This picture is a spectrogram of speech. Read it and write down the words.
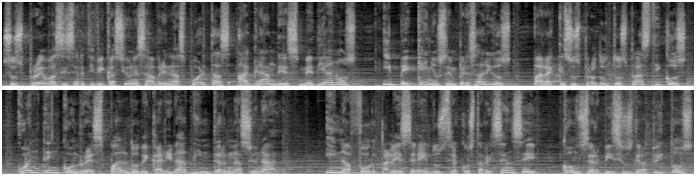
Sus pruebas y certificaciones abren las puertas a grandes, medianos y pequeños empresarios para que sus productos plásticos cuenten con respaldo de calidad internacional. INA fortalece la industria costarricense con servicios gratuitos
